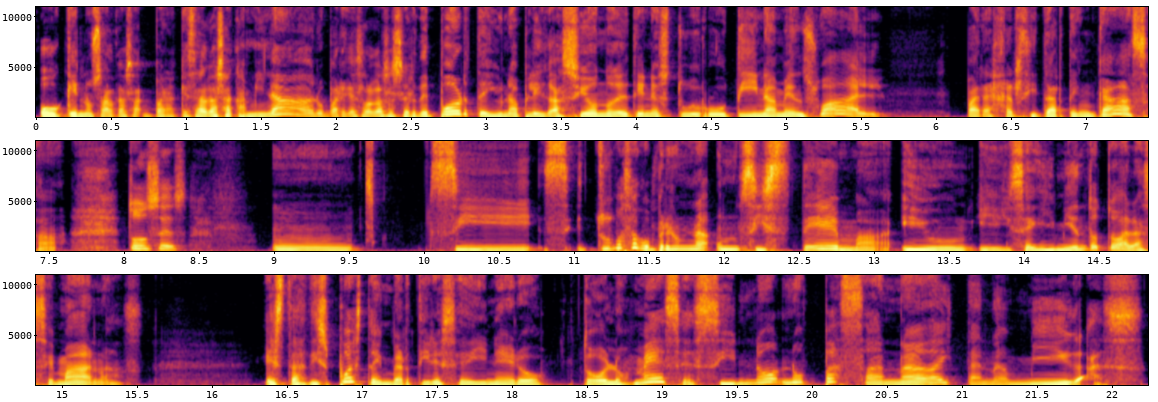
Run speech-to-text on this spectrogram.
o que no salgas para que salgas a caminar o para que salgas a hacer deporte y una aplicación donde tienes tu rutina mensual para ejercitarte en casa. Entonces, mm, si, tú vas a comprar un sistema y, un, y seguimiento todas las semanas, estás dispuesta a invertir ese dinero todos los meses. Si no, no pasa nada y tan amigas.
